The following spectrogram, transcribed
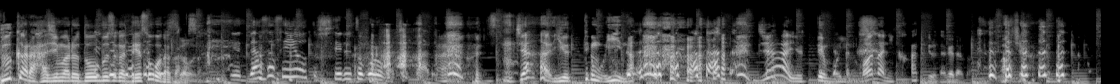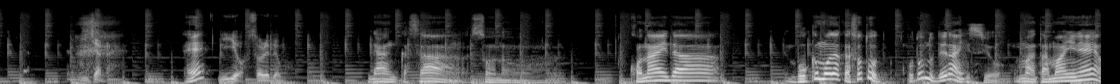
部から始まる動物が出そうだからさ。いや、出させようとしてるところがちょっとある。じゃあ言ってもいいな。じゃあ言ってもいいの。罠にかかってるだけだから。いいじゃん。いいじゃない。え？いいよ、それでも。なんかさ、その、こないだ、僕もだから外ほとんど出ないんですよ。まあたまにね、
